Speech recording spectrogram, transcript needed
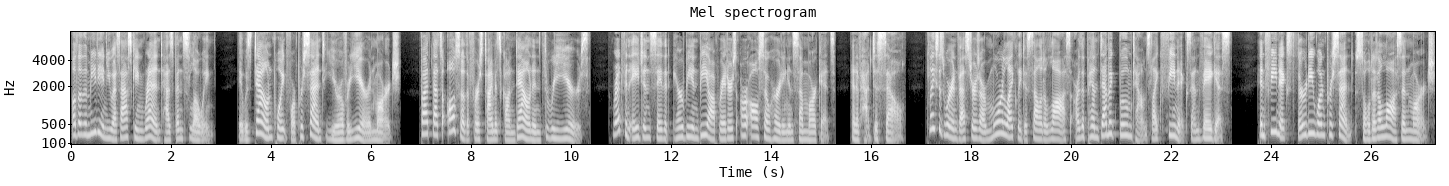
although the median U.S. asking rent has been slowing. It was down 0.4% year over year in March. But that's also the first time it's gone down in three years. Redfin agents say that Airbnb operators are also hurting in some markets and have had to sell. Places where investors are more likely to sell at a loss are the pandemic boom towns like Phoenix and Vegas. In Phoenix, 31% sold at a loss in March.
